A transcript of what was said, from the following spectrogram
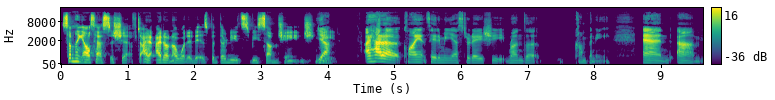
something else has to shift. I, I don't know what it is, but there needs to be some change. Yeah. made. I had a client say to me yesterday, she runs a company, and um,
